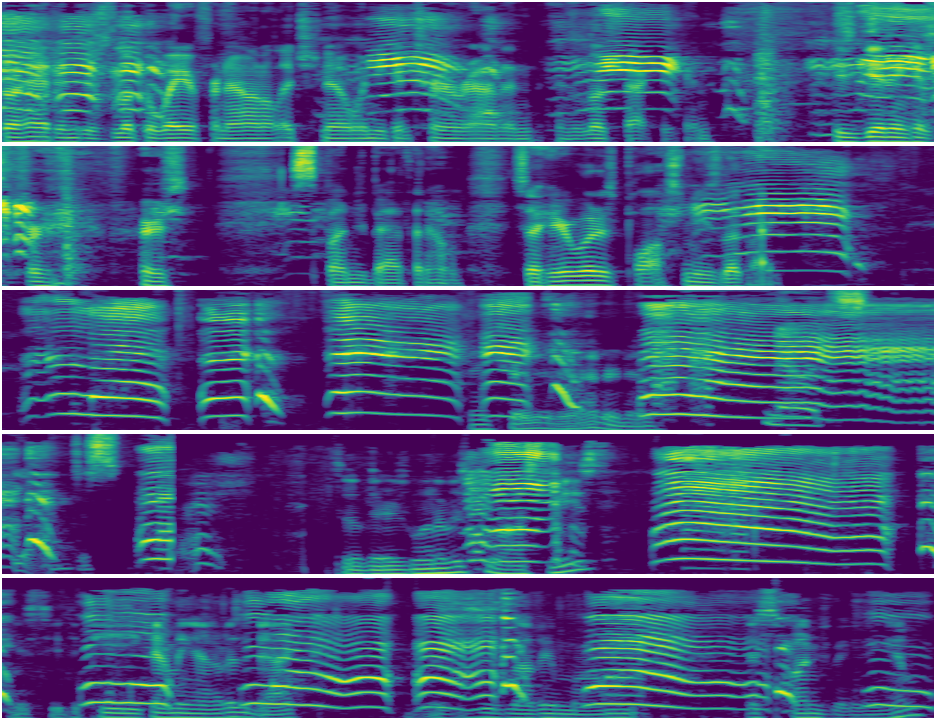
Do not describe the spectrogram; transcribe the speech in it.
go ahead and just look away for now, and I'll let you know when you can turn around and, and look back again. He's getting his first, first sponge bath at home. So here what his pyelostomies look like. Can I turn it on no? No, it's, yeah, just... So there's one of his colostomies. You see the pee coming out of his back. He's loving mom The sponge bathing him.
